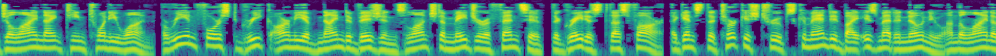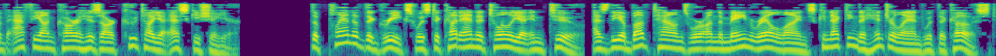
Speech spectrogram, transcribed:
July 1921, a reinforced Greek army of nine divisions launched a major offensive, the greatest thus far, against the Turkish troops commanded by Ismet Inonu on the line of Afyonkarahisar Kütahya Eskişehir. The plan of the Greeks was to cut Anatolia in two, as the above towns were on the main rail lines connecting the hinterland with the coast.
